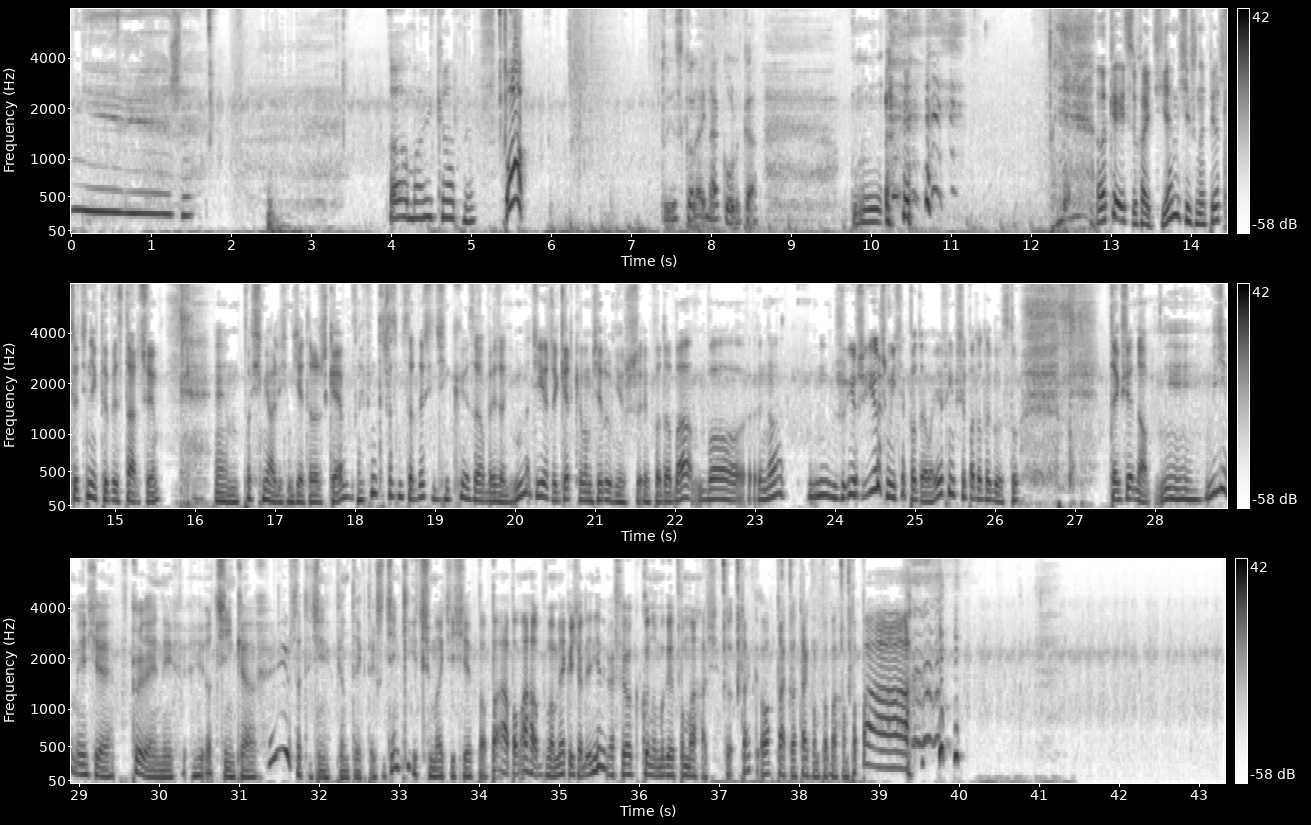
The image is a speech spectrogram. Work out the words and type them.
Nie wierzę. Oh my godness. O! Tu jest kolejna kulka. Mm. Okej, słuchajcie, ja myślę, że na pierwszy odcinek to wystarczy. Em, pośmialiśmy się troszkę. A tym tymczasem serdecznie dziękuję za obejrzenie. Mam nadzieję, że gierka wam się również e, podoba, bo no, już, już, już mi się podoba, już mi przypada do gustu. Także no, e, widzimy się w kolejnych e, odcinkach już za tydzień w piątek. Także dzięki i trzymajcie się. Pa, pa, pomachałbym wam jakoś, ale nie wiem jak tego kokonu mogę pomachać. To tak? O, tak, o, tak wam pomacham. Pa, pa!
